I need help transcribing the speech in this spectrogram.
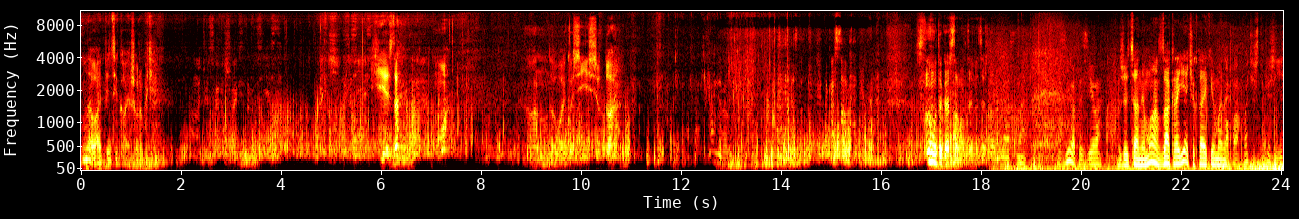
Ну давай підсікай, що робити. Есть, да? О. А ну давай коси сюди. Там невеличка. Така ж сама. Ну така ж сама в тебе, це ж так. Ясно. З'їла то з'їла. Живця нема, за краєчок, так як і в мене. Опа, бачиш, таке ж є.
